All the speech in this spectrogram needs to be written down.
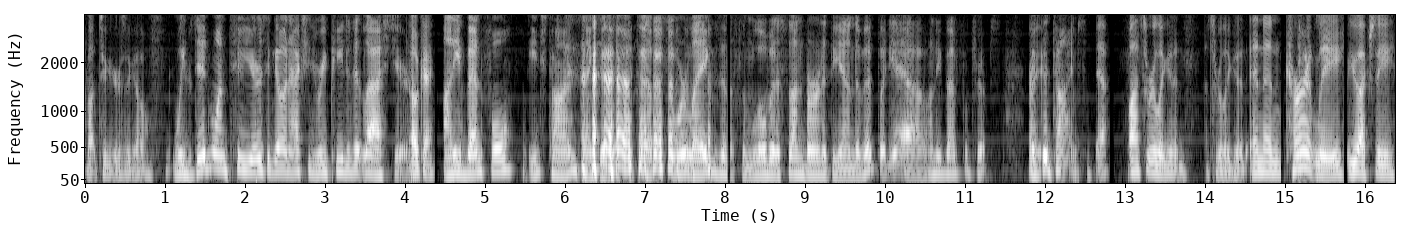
about two years ago? We did one two years ago and actually repeated it last year. Okay. uneventful each time, thank goodness, except sore legs and some little bit of sunburn at the end of it. But yeah, uneventful trips, but Right. good times. Yeah. Oh, that's really good. That's really good. And then currently, you actually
